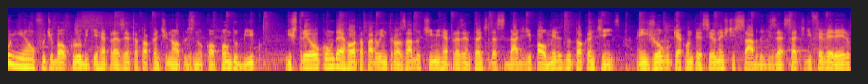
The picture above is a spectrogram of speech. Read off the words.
União Futebol Clube, que representa Tocantinópolis no Copão do Bico, estreou com derrota para o entrosado time representante da cidade de Palmeiras do Tocantins, em jogo que aconteceu neste sábado, 17 de fevereiro,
